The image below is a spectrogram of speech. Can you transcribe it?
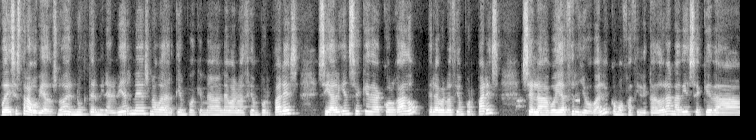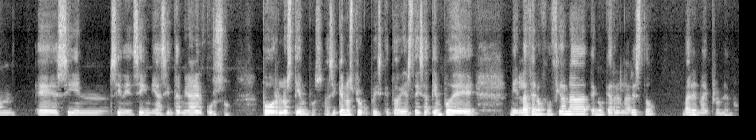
podéis estar agobiados, ¿no? El NUC termina el viernes, no va a dar tiempo a que me hagan la evaluación por pares. Si alguien se queda colgado de la evaluación por pares, se la voy a hacer yo, ¿vale? Como facilitadora, nadie se queda eh, sin, sin insignia, sin terminar el curso por los tiempos. Así que no os preocupéis, que todavía estáis a tiempo de mi enlace no funciona, tengo que arreglar esto, ¿vale? No hay problema.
